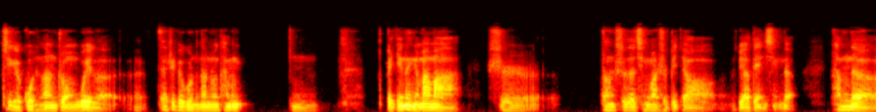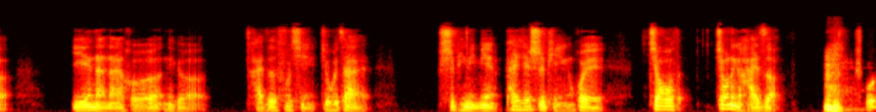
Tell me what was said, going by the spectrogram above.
这个过程当中，为了呃，在这个过程当中，他们嗯，北京那个妈妈是当时的情况是比较比较典型的。他们的爷爷奶奶和那个孩子的父亲就会在视频里面拍一些视频，会教教那个孩子，嗯，说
